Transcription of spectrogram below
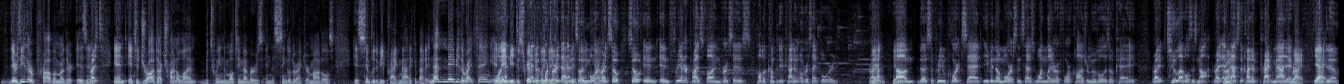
there's either a problem or there isn't. Right. And and to draw a doctrinal line between the multi-members and the single director models is simply to be pragmatic about it, and that may be the right thing. It Well, may and- be descriptively And the court's already done that. I mean, so in more yeah. right. So so in in Free Enterprise Fund versus Public Company Accounting Oversight Board, right? Yeah, yeah. Um, the Supreme Court said even though Morrison says one layer of for cause removal is okay, right? Two levels is not, right? And Right. that's the kind of pragmatic, Right. Yeah. You know,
